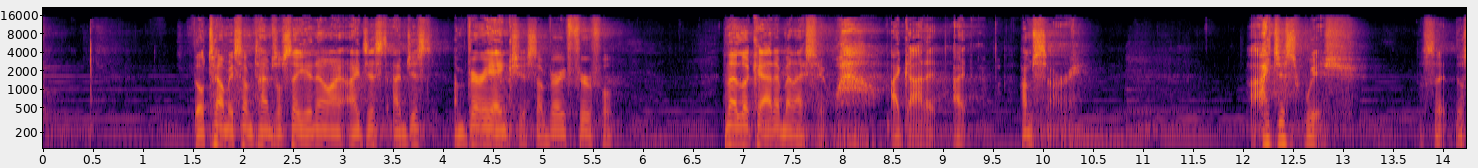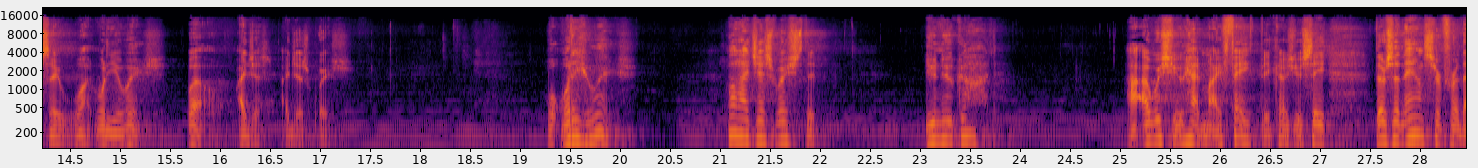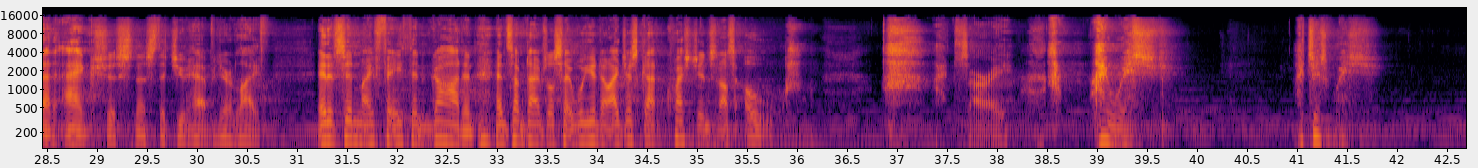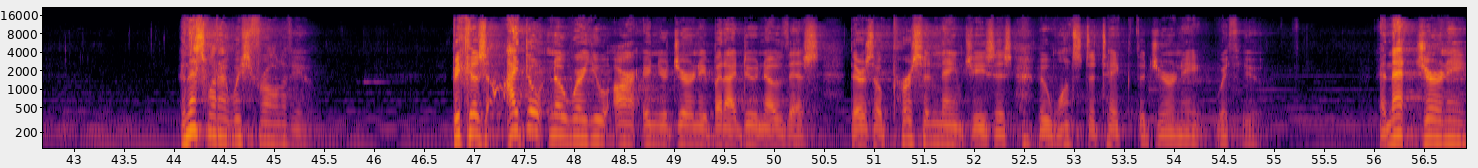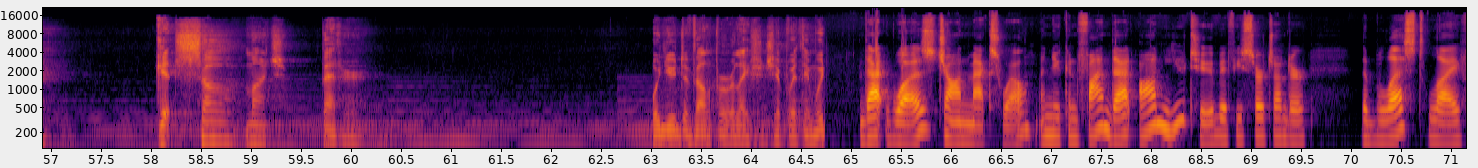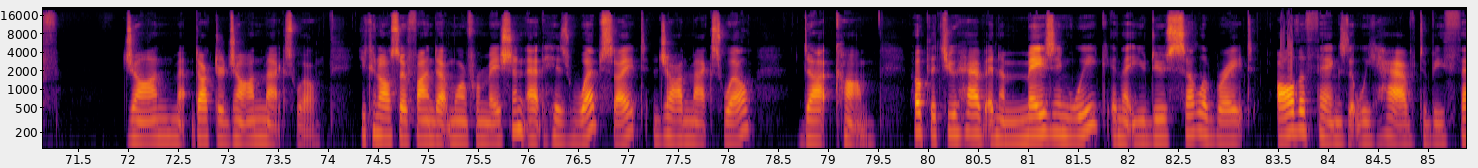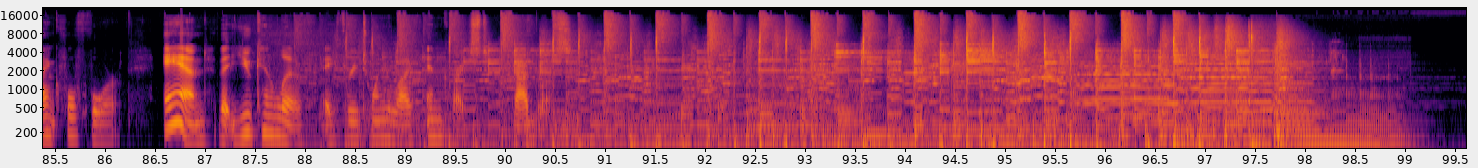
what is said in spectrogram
they'll tell me sometimes, they'll say, You know, I, I, just, I'm just, I'm very anxious, I'm very fearful. And I look at them and I say, Wow, I got it. I, I'm sorry. I just wish. They'll say, they'll say, What? What do you wish? Well, I just, I just wish. What, what do you wish? Well, I just wish that you knew God. I wish you had my faith because you see, there's an answer for that anxiousness that you have in your life. And it's in my faith in God. And, and sometimes I'll say, well, you know, I just got questions. And I'll say, oh, ah, I'm sorry. I, I wish. I just wish. And that's what I wish for all of you. Because I don't know where you are in your journey, but I do know this. There's a person named Jesus who wants to take the journey with you. And that journey gets so much better when you develop a relationship with him. That was John Maxwell, and you can find that on YouTube if you search under The Blessed Life John Dr. John Maxwell. You can also find out more information at his website, johnmaxwell.com. Hope that you have an amazing week and that you do celebrate all the things that we have to be thankful for and that you can live a 320 life in Christ. God bless.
